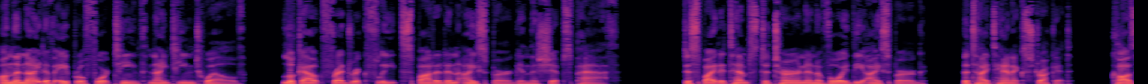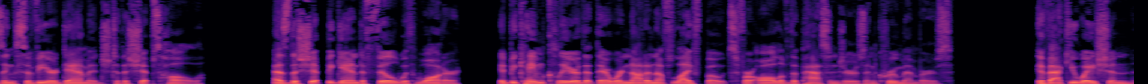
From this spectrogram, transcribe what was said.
On the night of April 14, 1912, lookout Frederick Fleet spotted an iceberg in the ship's path. Despite attempts to turn and avoid the iceberg, the Titanic struck it, causing severe damage to the ship's hull. As the ship began to fill with water, it became clear that there were not enough lifeboats for all of the passengers and crew members. Evacuation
